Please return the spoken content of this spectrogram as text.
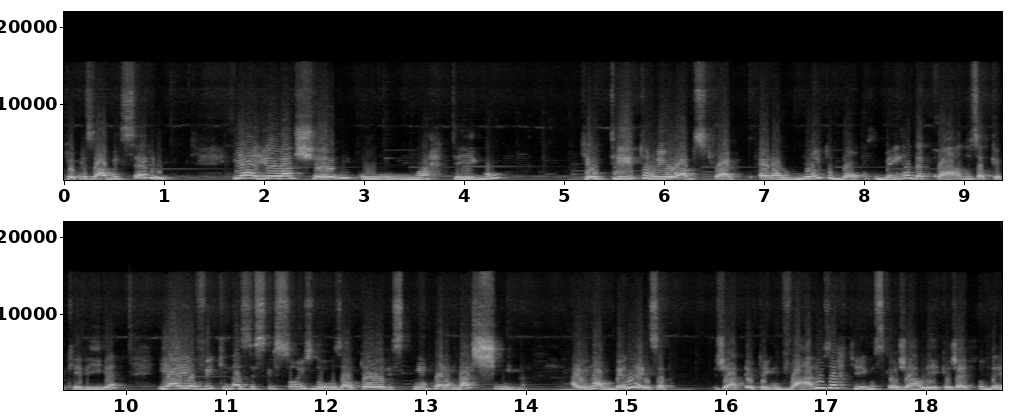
que eu precisava inserir. E aí eu achei um artigo que o título e o abstract eram muito bons, bem adequados ao que eu queria. E aí eu vi que nas descrições dos autores tinham que eram da China. Aí eu, não, beleza, já eu tenho vários artigos que eu já li, que eu já estudei.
